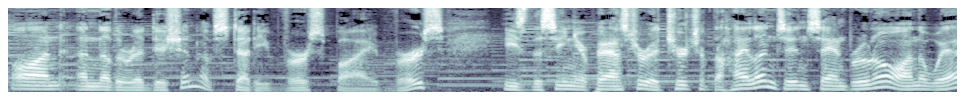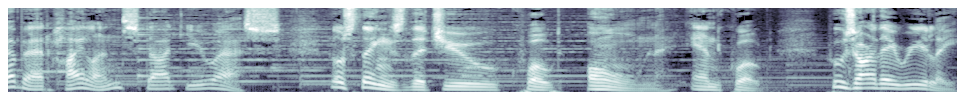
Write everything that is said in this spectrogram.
on another edition of Study Verse by Verse. He's the senior pastor at Church of the Highlands in San Bruno on the web at highlands.us. Those things that you, quote, own, end quote. Whose are they really?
